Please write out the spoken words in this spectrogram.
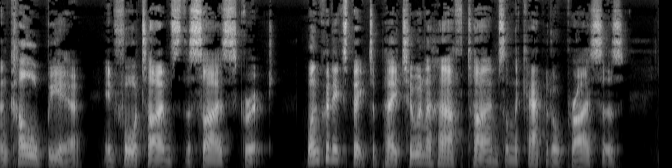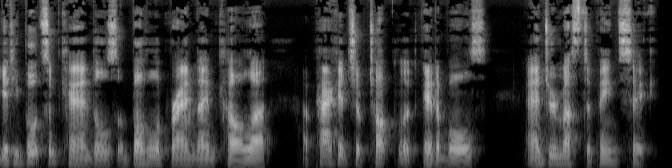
and cold beer in four times the size script. One could expect to pay two and a half times on the capital prices, Yet he bought some candles, a bottle of brand name cola, a package of chocolate edibles. Andrew must have been sick.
